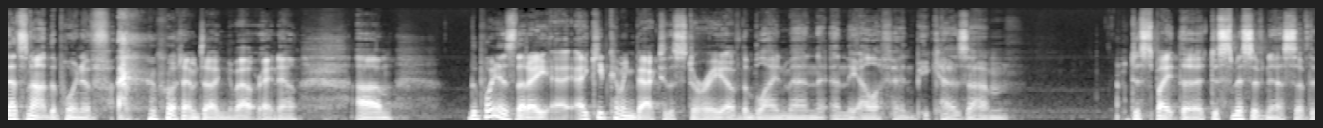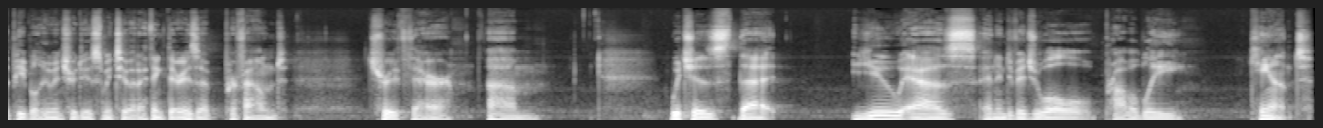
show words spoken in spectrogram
that's not the point of what I'm talking about right now. Um, the point is that I I keep coming back to the story of the blind men and the elephant because um, despite the dismissiveness of the people who introduced me to it, I think there is a profound truth there, um, which is that you as an individual probably can't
